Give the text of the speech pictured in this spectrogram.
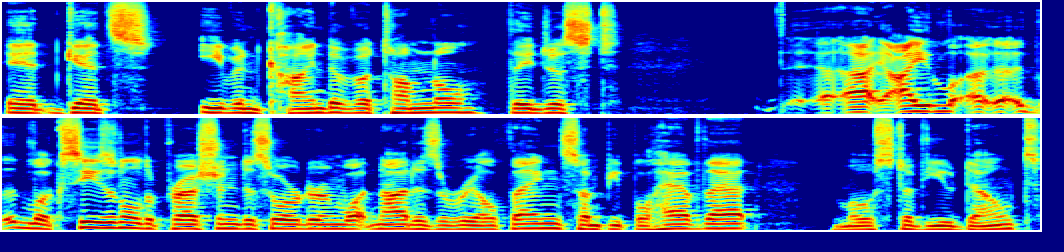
it gets even kind of autumnal. They just I, I look seasonal depression disorder and whatnot is a real thing. Some people have that. Most of you don't,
